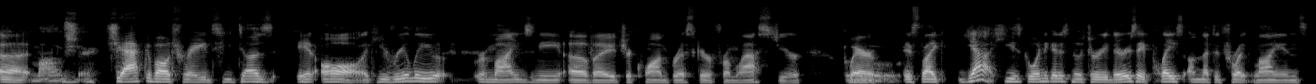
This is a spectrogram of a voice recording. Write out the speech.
Uh, uh, Monster. Jack of all trades. He does it all. Like he really reminds me of a Jaquan Brisker from last year, where Ooh. it's like, yeah, he's going to get his nose dirty. There is a place on that Detroit Lions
